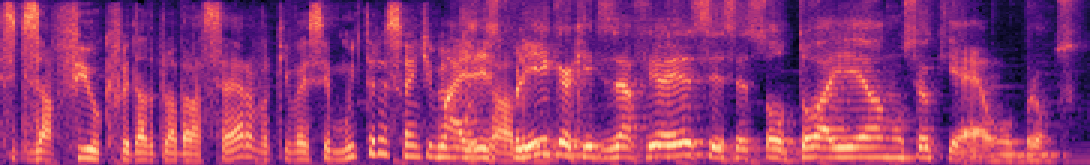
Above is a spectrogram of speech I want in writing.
esse desafio que foi dado pela Bracerva, que vai ser muito interessante ver Mas explica que desafio é esse? Você soltou aí, eu não sei o que é, o Bronson.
